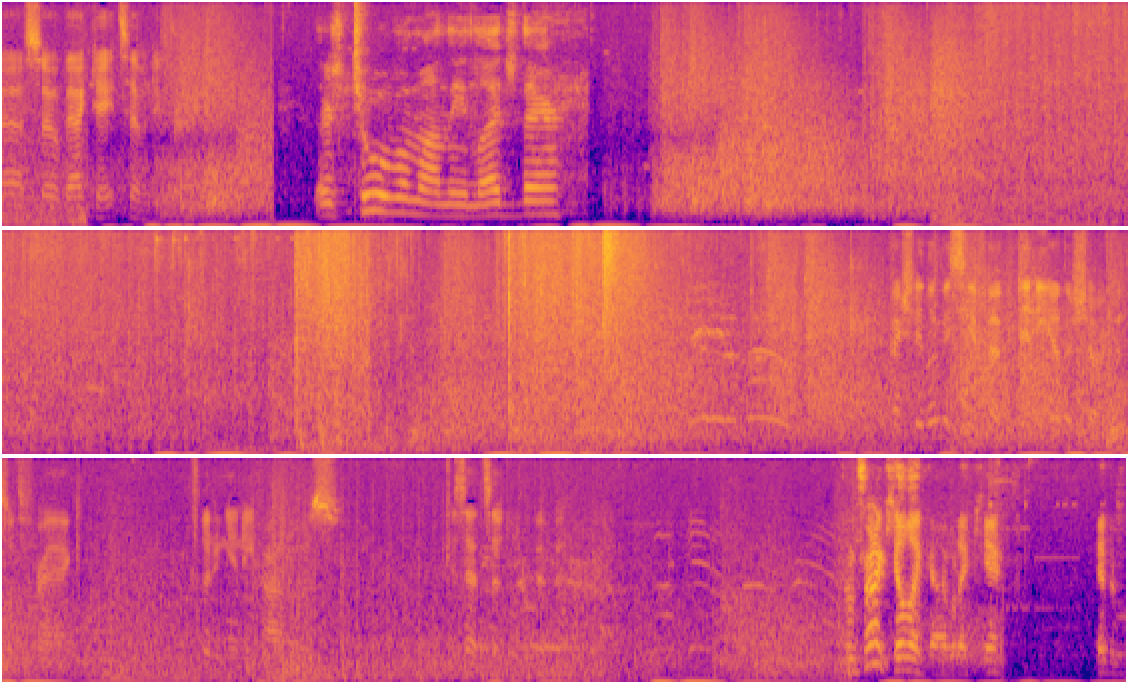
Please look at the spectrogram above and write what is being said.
Uh, so back to 870 frag. There's two of them on the ledge there. Actually, let me see if I have any other shotguns with frag, including any autos, because that's a little bit better. I'm trying to kill that guy, but I can't hit him.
